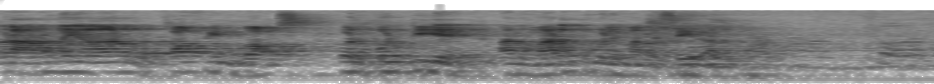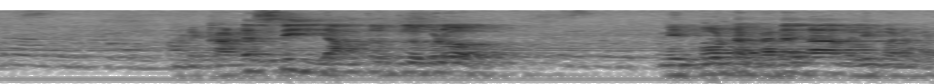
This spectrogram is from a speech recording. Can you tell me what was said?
ஒரு அருமையான ஒரு காஃபின் பாக்ஸ் ஒரு பொட்டியை அந்த மரத்து மூலியமாக செய்தாங்க அந்த கடைசி யாத்திரத்துல கூட நீ போட்ட விதை தான் வெளிப்படுங்க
